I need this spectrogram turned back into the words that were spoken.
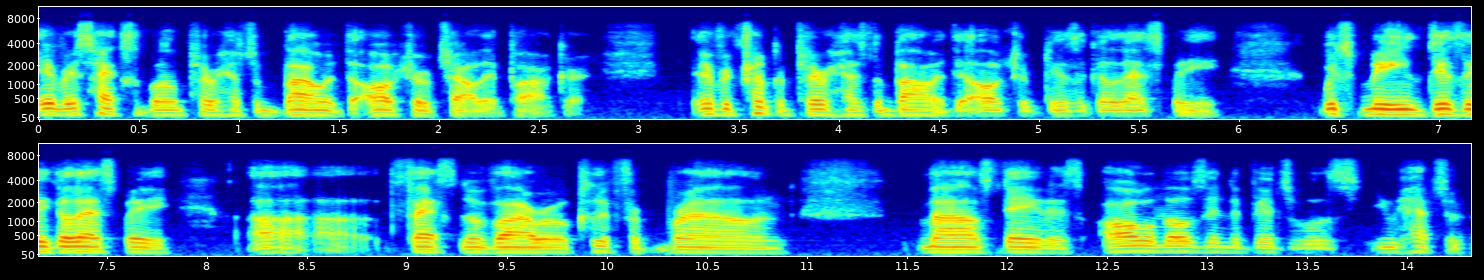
every saxophone player has to bow at the altar of Charlie Parker, every trumpet player has to bow at the altar of Dizzy Gillespie, which means Dizzy Gillespie, uh, Fats Navarro, Clifford Brown, Miles Davis, all of those individuals, you have to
